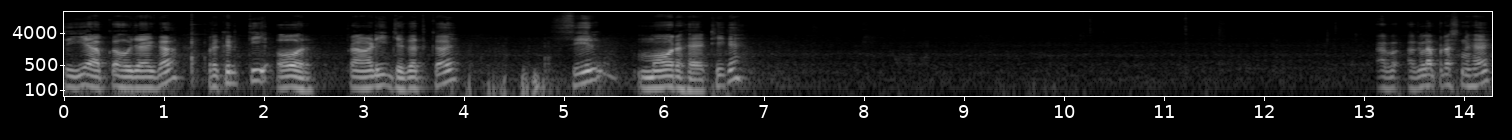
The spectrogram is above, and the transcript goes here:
तो ये आपका हो जाएगा प्रकृति और प्राणी जगत का सिर, मोर है, ठीक है? अब अगला प्रश्न है।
